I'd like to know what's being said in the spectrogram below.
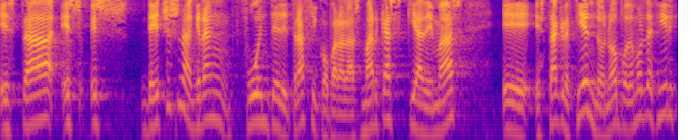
está, es, es, de hecho es una gran fuente de tráfico para las marcas que además eh, está creciendo, ¿no? Podemos decir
